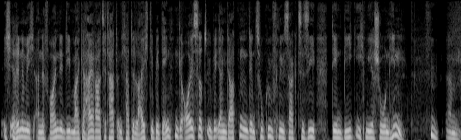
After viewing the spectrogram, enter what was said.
Ich erinnere mich an eine Freundin, die mal geheiratet hat und ich hatte leichte Bedenken geäußert über ihren Gatten, den zukünftigen, sagte sie, den bieg ich mir schon hin. Hm. Ähm,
